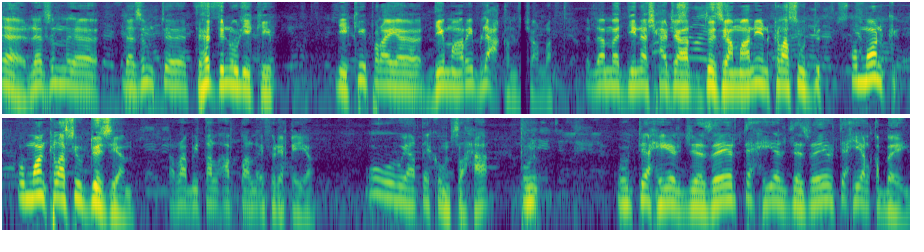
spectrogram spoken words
آه لازم آه لازم تهدنوا ليكيب. ليكيب راهي ديماري بالعقل إن شاء الله. لا ما ديناش حاجة دوزيام اني نكلاسيو دو- ومون ومون كلاسيو دوزيام. الرابطة الأبطال الإفريقية. ويعطيكم صحه و... وتحية الجزائر تحية الجزائر تحية القبائل.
